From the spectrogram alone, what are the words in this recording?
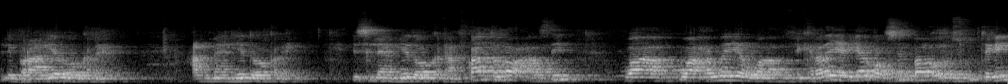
liberaaliyada oo kale calmaaniyada oo kale islaamiyada oo kale. Afkaarta noocaasi waa waxa weeye waa fikrado yaryar oo simbala oo isku tegay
